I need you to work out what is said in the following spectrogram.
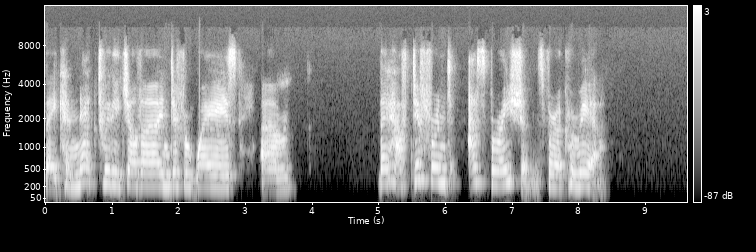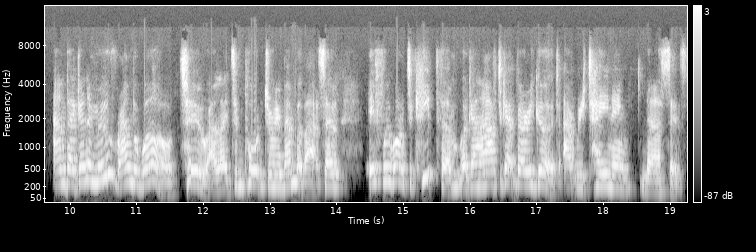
they connect with each other in different ways. Um, they have different aspirations for a career. And they're going to move around the world too. And it's important to remember that. So, if we want to keep them, we're going to have to get very good at retaining nurses.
